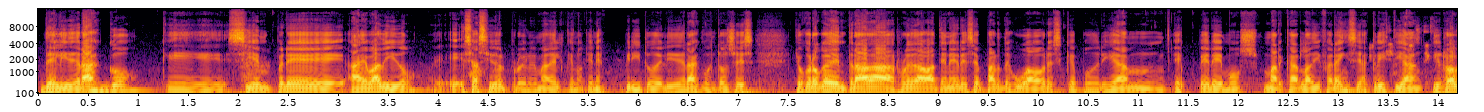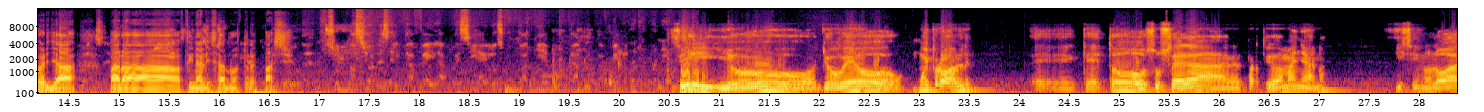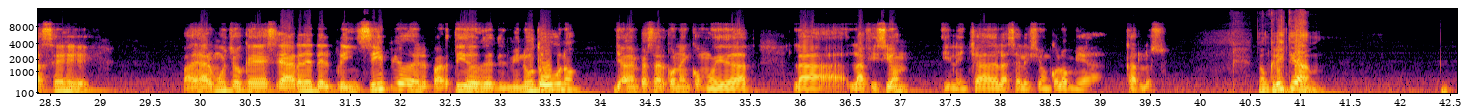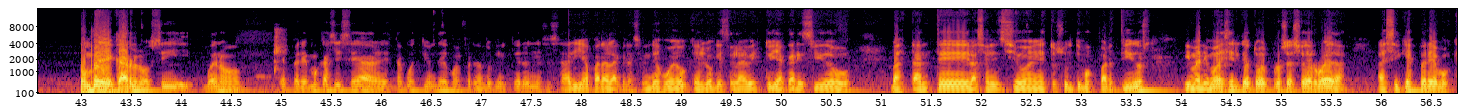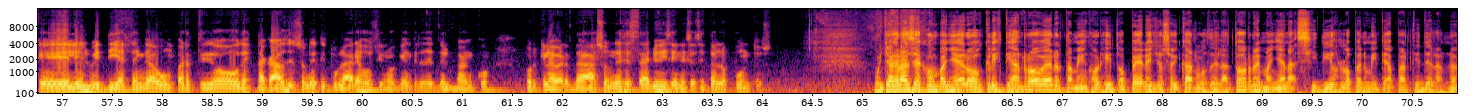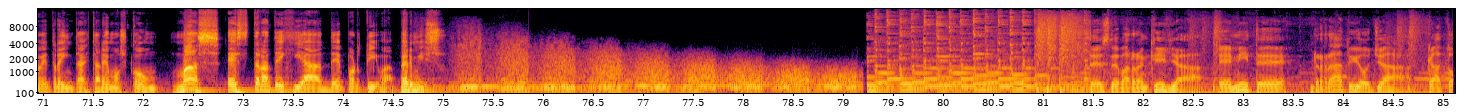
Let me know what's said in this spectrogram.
de liderazgo que siempre ha evadido. E-, ese ha sido el problema del que no tiene espíritu de liderazgo. Entonces, yo creo que de entrada Rueda va a tener ese par de jugadores que podrían, esperemos, marcar la diferencia. Cristian y Robert ya para finalizar nuestro espacio. Sí, yo, yo veo muy probable eh, que esto suceda en el partido de mañana y si no lo hace va a dejar mucho que desear desde el principio del partido, desde el minuto uno, ya va a empezar con la incomodidad la, la afición y la hinchada de la selección colombiana, Carlos. Don Cristian. Hombre de Carlos, sí, bueno, Esperemos que así sea. Esta cuestión de Juan Fernando Quintero es necesaria para la creación de juego, que es lo que se le ha visto y ha carecido bastante la selección en estos últimos partidos. y me animo a decir que todo el proceso de rueda. Así que esperemos que él y Luis Díaz tengan un partido destacado si son de titulares o si no que entren desde el banco, porque la verdad son necesarios y se necesitan los puntos. Muchas gracias compañero Cristian Robert, también Jorgito Pérez, yo soy Carlos de la Torre. Mañana, si Dios lo permite, a partir de las 9.30 estaremos con más estrategia deportiva. Permiso. Desde Barranquilla, emite Radio Ya, 14.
